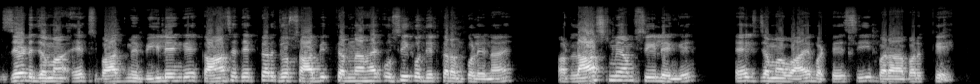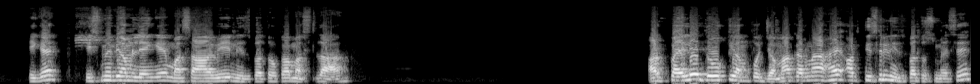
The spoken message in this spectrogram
जेड जमा एक्स, बाद में बी लेंगे। कहाँ से देखकर? जो साबित करना है उसी को देखकर हमको लेना है। और लास्ट में हम सी लेंगे। एक्स जमा वाई बटे सी बराबर के। ठीक है? इसमें भी हम लेंगे मसावी नस्बतों का मसला। और पहले दो की हमको जमा करना है और तीसरी नस्बत उसमें से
